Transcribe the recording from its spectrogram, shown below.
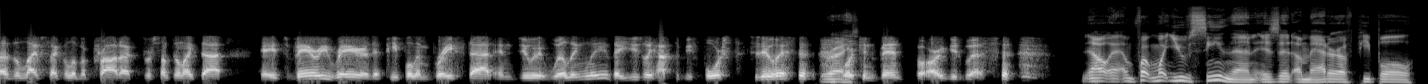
uh, the life cycle of a product or something like that, it's very rare that people embrace that and do it willingly. They usually have to be forced to do it right. or convinced or argued with. Now, from what you've seen, then, is it a matter of people,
